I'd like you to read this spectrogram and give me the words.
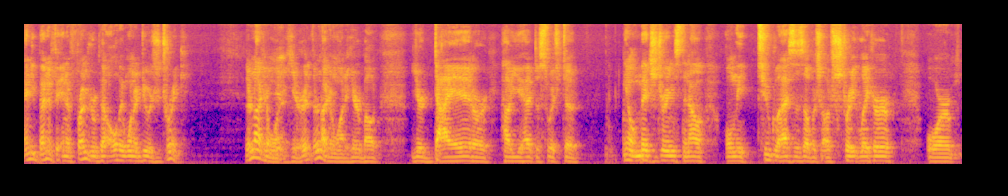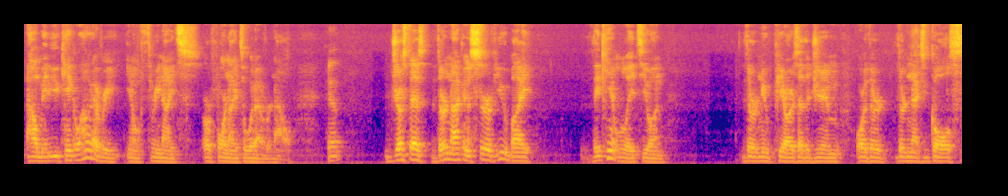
any benefit in a friend group that all they want to do is drink. They're not going to want to hear it. They're not going to want to hear about your diet or how you had to switch to, you know, mixed drinks to now only two glasses of, a, of straight liquor, or how maybe you can't go out every, you know, three nights or four nights or whatever now. Yep. Just as they're not going to serve you by, they can't relate to you on their new PRs at the gym or their their next goals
